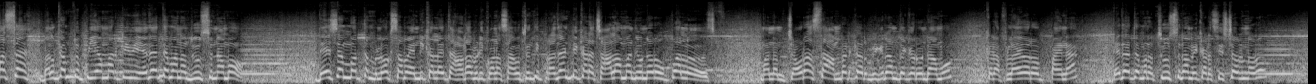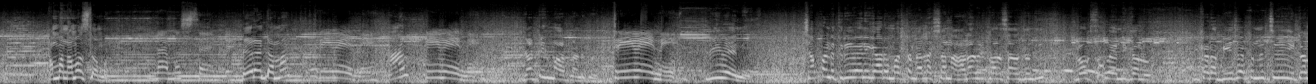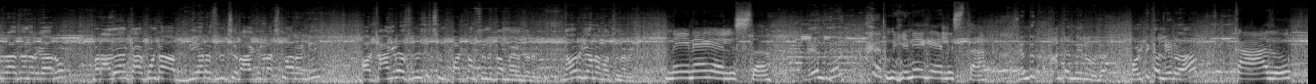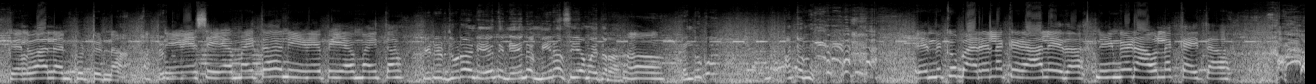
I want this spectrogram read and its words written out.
నమస్తే welcome to PMR TV ఏదైతే మనం చూస్తున్నామో దేశం మొత్తం లోక్సభ ఎన్నికలు అయితే హడావిడి కొనసాగుతుంది. ప్రజెంట్ ఇక్కడ చాలా మంది ఉన్నారు. ఉప్పల్ మనం చౌరస్తా అంబేద్కర్ విగ్రహం దగ్గర ఉన్నాము. ఇక్కడ ఫ్లైఓవర్ పైన. ఏదైతే మనం చూస్తున్నాం ఇక్కడ సిస్టర్ ఉన్నారు. అమ్మ నమస్తే అమ్మ. నమస్తే అండి. పేరేంటమ్మా? త్రివేణి? త్రివేణి. గట్టిగా మాట్లాడుకో త్రివేణి. త్రివేణి. చెప్పండి త్రివేణి గారు మొత్తం ఎలక్షన్ హడావిడి కొనసాగుతుంది. లోక్సభ ఎన్నికలు. ఇక్కడ బీజేపీ నుంచి ఇటల రాజేందర్ గారు మరి అదే కాకుండా బీఆర్ఎస్ నుంచి రాగి లక్ష్మారెడ్డి ఆ కాంగ్రెస్ నుంచి పట్నం సునీత మహేందర్ రెడ్డి ఎవరు గెలవబోతున్నారు ఇక్కడ? నేనే గెలుస్తా. నేనే గెలుస్తా. ఎందుకు? అంటే మీరు పొలిటికల్ లీడరా కాదు గెలవాలనుకుంటున్నా. నేనే సీఎం అవుతా నేనే పిఎం ఇటు ఇటు చూడండి ఏంది? నేనే మీరే సీఎం అవుతారా? ఎందుకు? అంటే ఎందుకు బర్రెలక్క కాలేదా? నేను కూడా ఆవులక్క అవుతా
